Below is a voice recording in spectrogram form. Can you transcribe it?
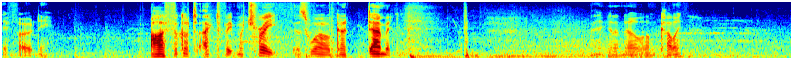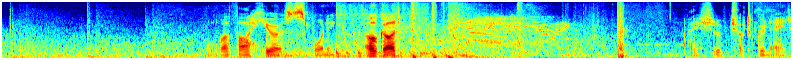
If only. Oh, I forgot to activate my trait as well. God damn it. Ain't gonna know I'm coming. All of our heroes are spawning. Oh god. I should have chucked a grenade.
